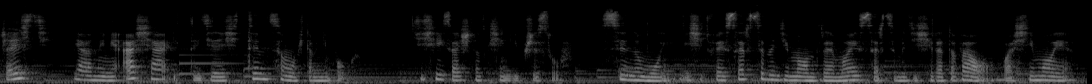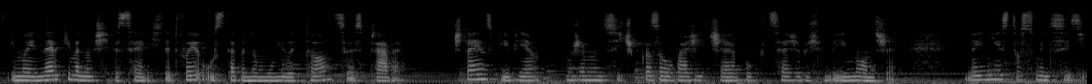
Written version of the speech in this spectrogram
Cześć, ja mam na imię Asia i tutaj dzielę się tym, co mówi do mnie Bóg. Dzisiaj zacznę od Księgi Przysłów. Synu mój, jeśli Twoje serce będzie mądre, moje serce będzie się radowało, właśnie moje, i moje nerki będą się weselić, gdy Twoje usta będą mówiły to, co jest prawe. Czytając Biblię, możemy dosyć szybko zauważyć, że Bóg chce, żebyśmy byli mądrzy. No i nie jest to w sumie dosyć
